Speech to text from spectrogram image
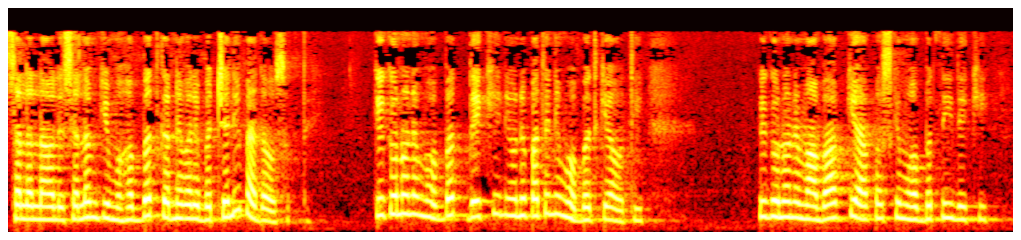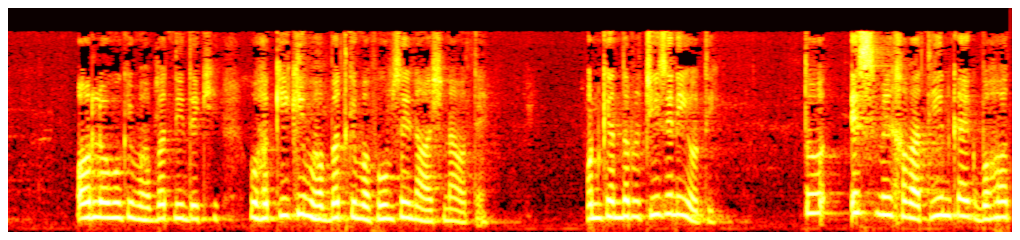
صلی اللہ علیہ وسلم کی محبت کرنے والے بچے نہیں پیدا ہو سکتے۔ کیونکہ انہوں نے محبت دیکھی نہیں، انہیں پتہ نہیں محبت کیا ہوتی۔ کیونکہ انہوں نے ماں باپ کی آپس کی محبت نہیں دیکھی، اور لوگوں کی محبت نہیں دیکھی۔ وہ حقیقی محبت کے مفہوم سے ہی ناشنا ہوتے ہیں۔ ان کے اندر وہ چیزیں نہیں ہوتی۔ تو اس میں خواتین کا ایک بہت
